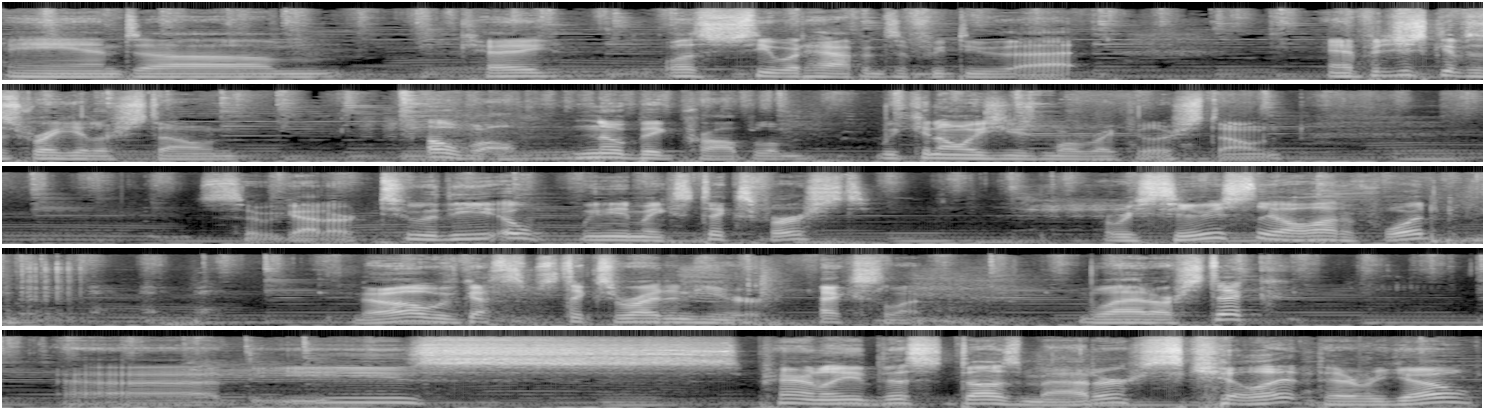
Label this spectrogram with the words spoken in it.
And, um, okay. Let's see what happens if we do that. And if it just gives us regular stone, oh well, no big problem. We can always use more regular stone. So we got our two of these. Oh, we need to make sticks first. Are we seriously all out of wood? No, we've got some sticks right in here. Excellent. We'll add our stick. Uh, these... Apparently this does matter. Skillet, there we go.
